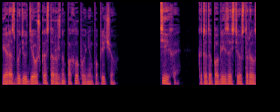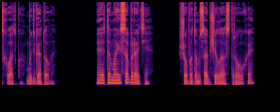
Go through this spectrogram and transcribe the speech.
Я разбудил девушку осторожным похлопыванием по плечу. «Тихо. Кто-то поблизости устроил схватку. Будь готова». «Это мои собратья», — шепотом сообщила остроуха,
